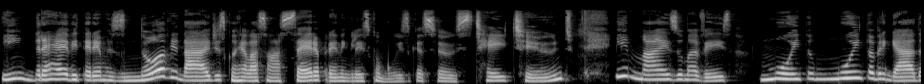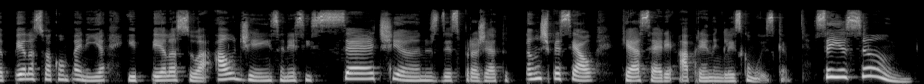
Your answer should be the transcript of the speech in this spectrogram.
E em breve teremos novidades com relação à série Aprenda Inglês com Música, so stay tuned. E mais uma vez, muito, muito obrigada pela sua companhia e pela sua audiência nesses sete anos desse projeto tão especial que é a série Aprenda Inglês com Música. See you soon!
